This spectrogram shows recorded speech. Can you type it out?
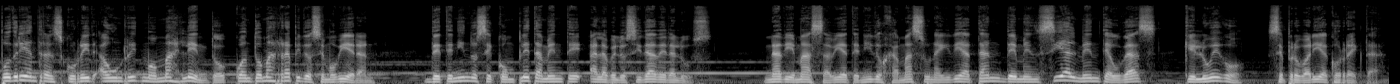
podrían transcurrir a un ritmo más lento cuanto más rápido se movieran, deteniéndose completamente a la velocidad de la luz. Nadie más había tenido jamás una idea tan demencialmente audaz que luego se probaría correcta.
